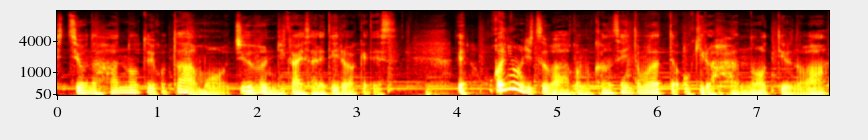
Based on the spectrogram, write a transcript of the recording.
必要な反応ということはもう十分理解されているわけです。で他にも実はこの感染に伴って起きる反応っていうのは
